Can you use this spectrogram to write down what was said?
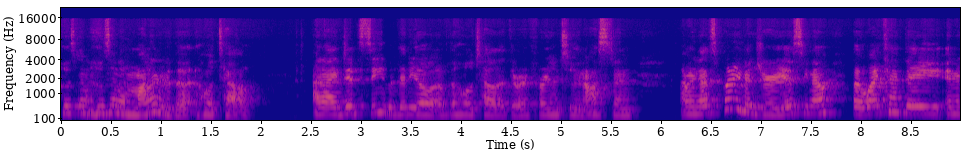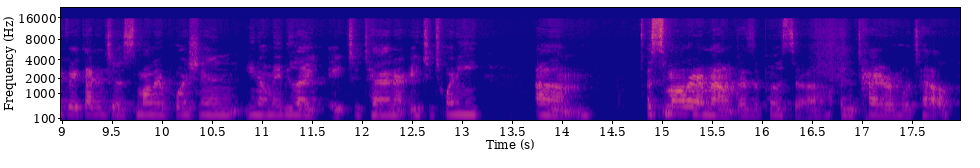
who's going to who's going to monitor the hotel? And i did see the video of the hotel that they're referring to in austin. I mean that's pretty luxurious you know but why can't they integrate that into a smaller portion you know maybe like 8 to 10 or 8 to 20 um, a smaller amount as opposed to an entire hotel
